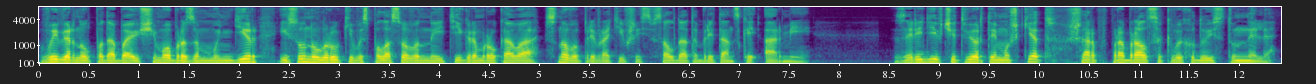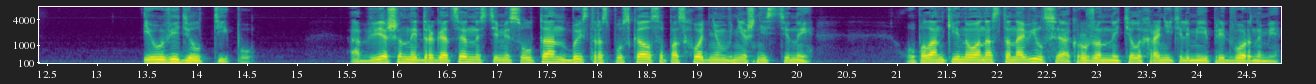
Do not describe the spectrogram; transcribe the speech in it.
вывернул подобающим образом мундир и сунул руки в исполосованные тигром рукава, снова превратившись в солдата британской армии. Зарядив четвертый мушкет, Шарп пробрался к выходу из туннеля. И увидел Типу. Обвешанный драгоценностями султан быстро спускался по сходням внешней стены — у Паланкина он остановился, окруженный телохранителями и придворными,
